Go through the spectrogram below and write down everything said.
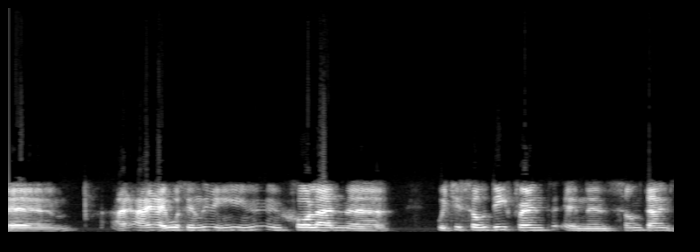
um, I, I- I was in, in, in Holland, uh, which is so different, and uh, sometimes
